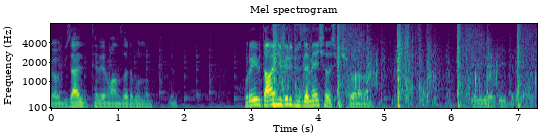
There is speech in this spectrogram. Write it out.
Yo, güzel bir tepe manzara buldum. Burayı daha önce biri düzlemeye çalışmış bu arada. Benim yer değildir ya. Evi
